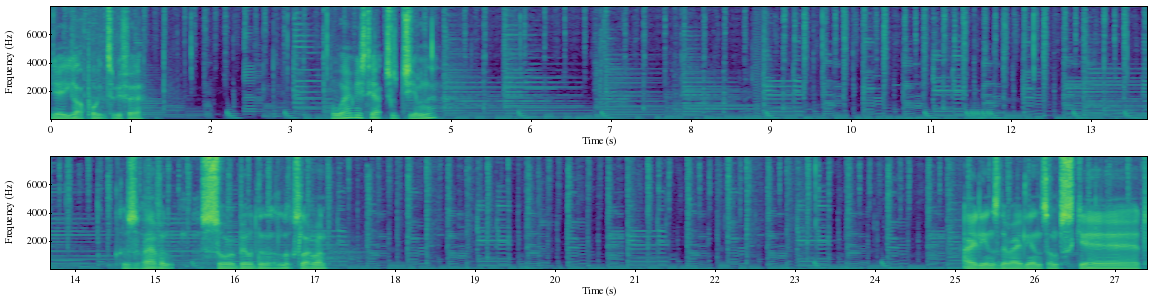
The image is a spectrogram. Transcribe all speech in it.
Yeah, you got a point to be fair. Where is the actual gym then? Because I haven't saw a building that looks like one. Aliens, they're aliens. I'm scared.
